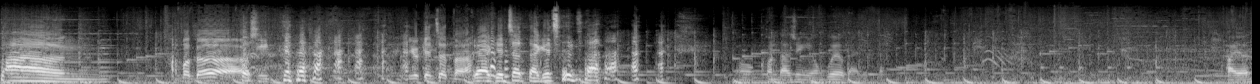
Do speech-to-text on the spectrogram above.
빵한 번 더. 포식 이거 괜찮다. 야 괜찮다 괜찮다 어 그건 나중에 연구해 봐야겠다 과연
